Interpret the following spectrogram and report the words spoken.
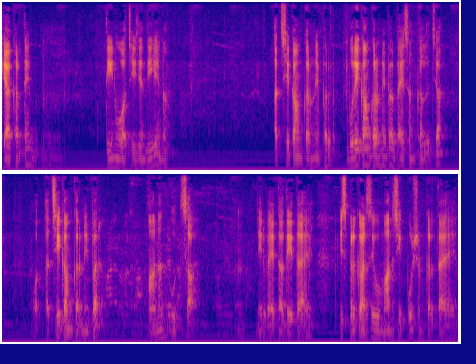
क्या करते हैं? तीन वो चीज़ें दी है ना। अच्छे काम करने पर, बुरे काम करने पर भय संकल लज्जा और अच्छे काम करने पर आनंद, उत्साह निर्भयता देता है। इस प्रकार से वो मानसिक पोषण करता है।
